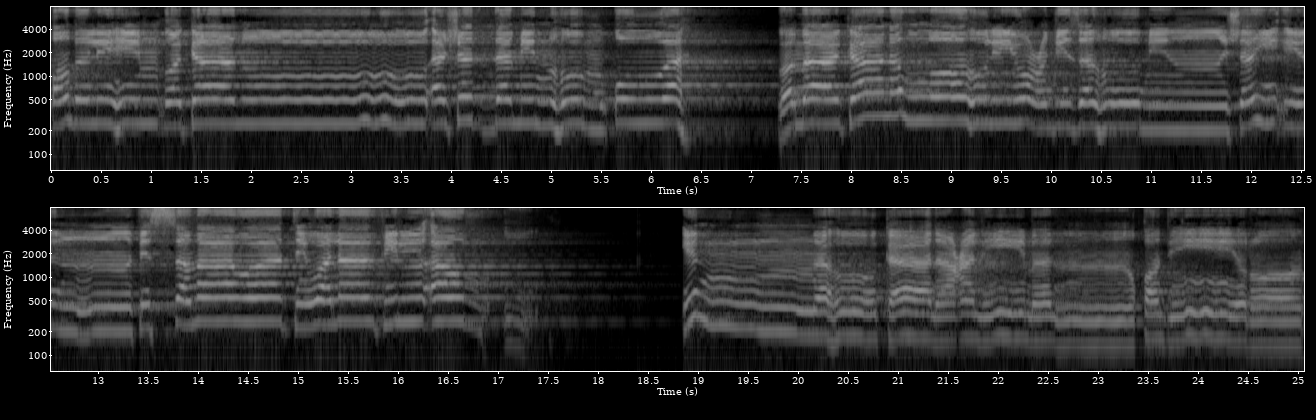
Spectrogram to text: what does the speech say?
قبلهم وكانوا أشد منهم قوة وما كان الله ليعجزه من شيء في السماوات ولا في الأرض إنه كان عليما قديرا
